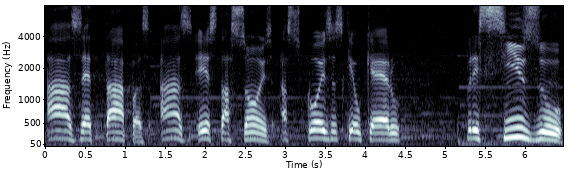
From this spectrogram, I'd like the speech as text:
as etapas, as estações, as coisas que eu quero, preciso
